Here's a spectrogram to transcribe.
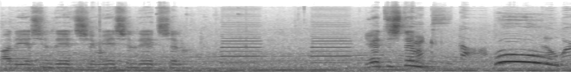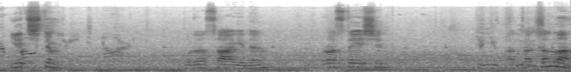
Hadi yeşilde yetişeyim. Yeşilde yetişelim. Yetiştim. Woo! Yetiştim. Buradan sağa gidelim. Burası da yeşil. Lan takılma.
